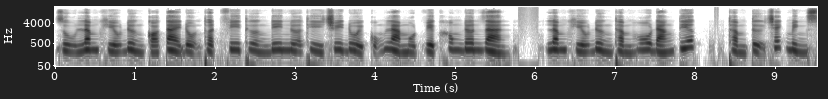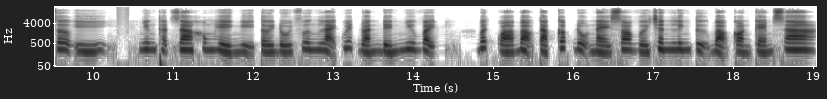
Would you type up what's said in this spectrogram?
dù lâm khiếu đừng có tài độn thuật phi thường đi nữa thì truy đuổi cũng là một việc không đơn giản. Lâm khiếu đừng thầm hô đáng tiếc, thầm tự trách mình sơ ý, nhưng thật ra không hề nghĩ tới đối phương lại quyết đoán đến như vậy. Bất quá bạo tạc cấp độ này so với chân linh tự bảo còn kém xa.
